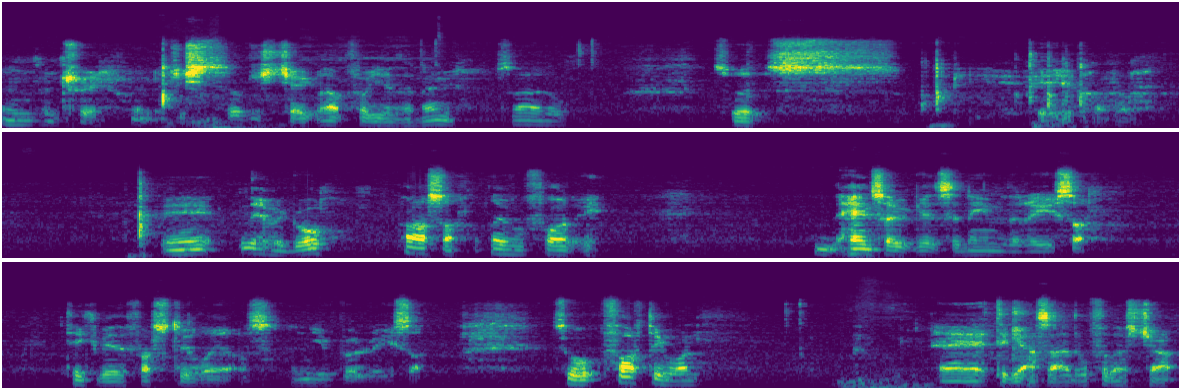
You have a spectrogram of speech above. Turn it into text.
Inventory. Let me just, I'll just check that for you now. Saddle. So it's. There we go. Paracer, level 40. Hence how it gets the name of the racer. Take away the first two letters and you've got racer. So 41 uh, to get a saddle for this chap.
